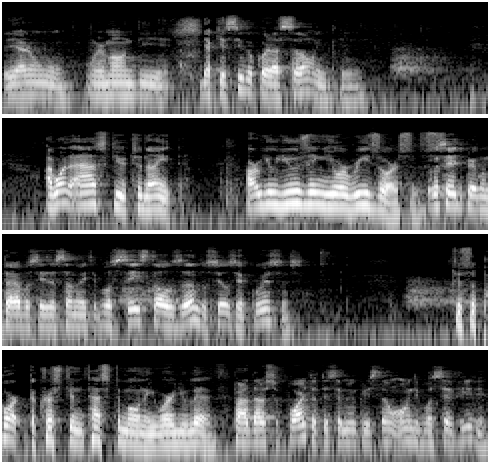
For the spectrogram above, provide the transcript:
Ele era um, um irmão de, de aquecido coração e de, I want to ask you tonight are you using your Eu resources gostaria de perguntar a vocês essa noite: você está usando os seus recursos to support the Christian testimony where you live? para dar suporte ao testemunho cristão onde você vive?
